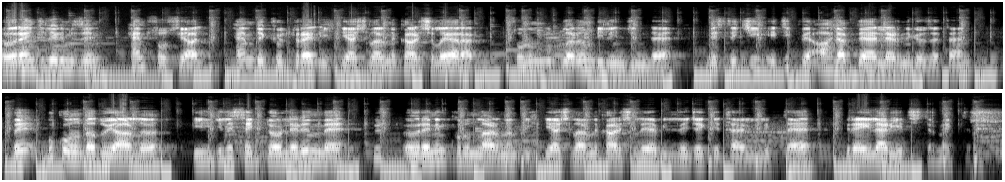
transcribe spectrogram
öğrencilerimizin hem sosyal hem de kültürel ihtiyaçlarını karşılayarak sorumlulukların bilincinde, mesleki etik ve ahlak değerlerini gözeten ve bu konuda duyarlı, ilgili sektörlerin ve üst öğrenim kurumlarının ihtiyaçlarını karşılayabilecek yeterlilikte bireyler yetiştirmektir.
